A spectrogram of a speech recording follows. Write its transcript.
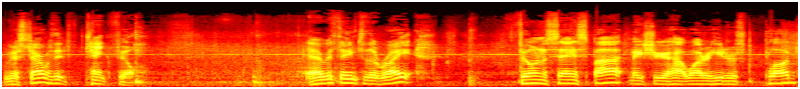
we're gonna start with a tank fill. Everything to the right, fill in the same spot. Make sure your hot water heater is plugged.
